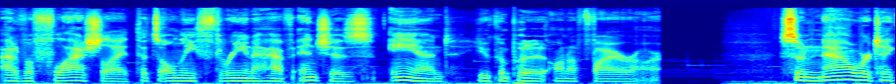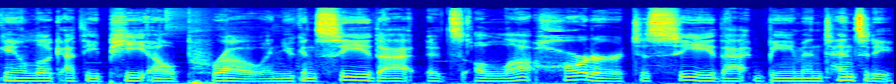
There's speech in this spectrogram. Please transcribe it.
out of a flashlight that's only three and a half inches and you can put it on a firearm. So now we're taking a look at the PL Pro and you can see that it's a lot harder to see that beam intensity.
